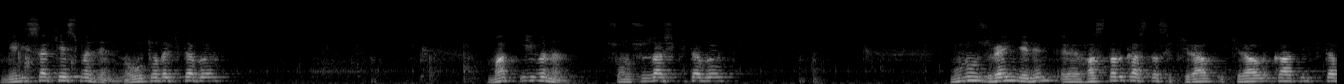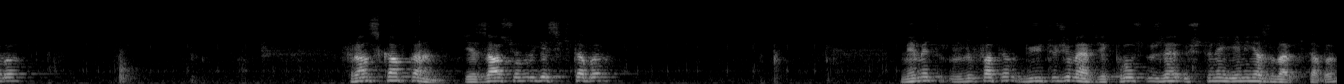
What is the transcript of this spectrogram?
Melisa Kesmez'in Nohutoda kitabı, Matt Evan'ın Sonsuz Aşk kitabı, Munuz Rengel'in e, Hastalık Hastası Kira, Kiralık Katil kitabı, Franz Kafka'nın Ceza Sömürgesi kitabı, Mehmet Rıfat'ın Büyütücü Mercek Proust üstüne yeni yazılar kitabı.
